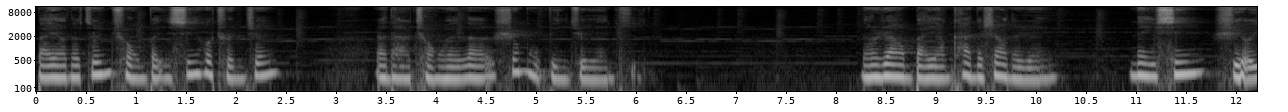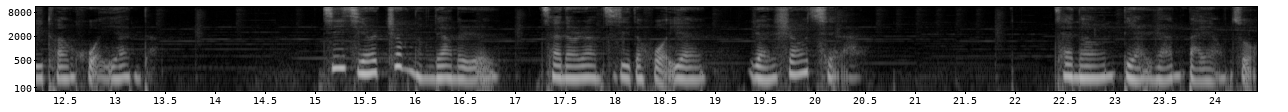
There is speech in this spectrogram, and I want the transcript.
白羊的尊崇本心和纯真，让他成为了生母病绝缘体。能让白羊看得上的人，内心是有一团火焰的。积极而正能量的人，才能让自己的火焰燃烧起来。才能点燃白羊座。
